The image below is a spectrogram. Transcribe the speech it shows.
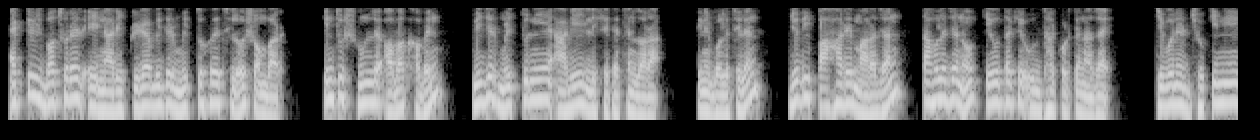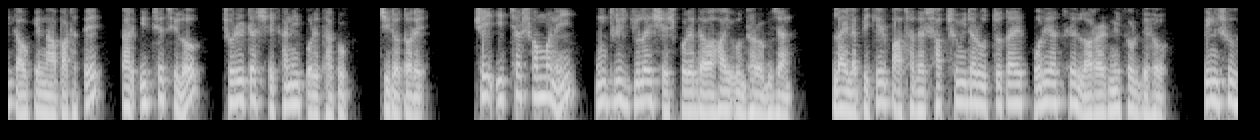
একত্রিশ বছরের এই নারী ক্রীড়াবিদের মৃত্যু হয়েছিল সোমবার। কিন্তু শুনলে অবাক হবেন, নিজের মৃত্যু নিয়ে আগেই লিখে গেছেন লরা। তিনি বলেছিলেন, যদি পাহাড়ে মারা যান, তাহলে যেন কেউ তাকে উদ্ধার করতে না যায়। জীবনের ঝুঁকি নিয়ে কাউকে না পাঠাতে তার ইচ্ছে ছিল, শরীরটা সেখানেই পড়ে থাকুক। চিরতরে। সেই ইচ্ছার সম্মানেই উনত্রিশ জুলাই শেষ করে দেওয়া হয় উদ্ধার অভিযান। লাইলা পিকের পাঁচ হাজার সাতশো মিটার উচ্চতায় পড়ে আছে লরার নিথর দেহ। তিনি শুধু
